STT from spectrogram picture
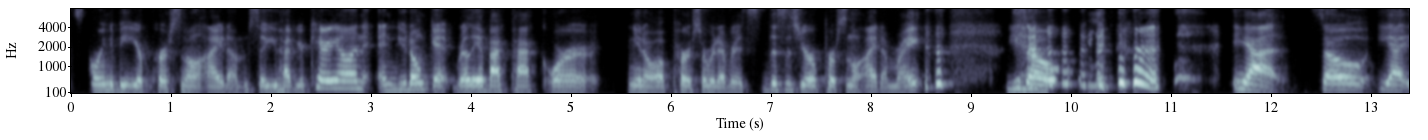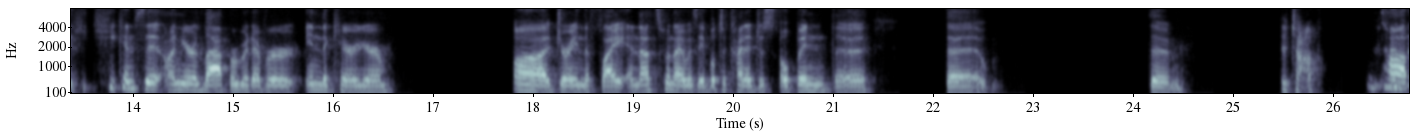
is going to be your personal item. So you have your carry-on and you don't get really a backpack or you know a purse or whatever. It's this is your personal item, right? Yeah. So yeah. So yeah, he, he can sit on your lap or whatever in the carrier uh during the flight and that's when I was able to kind of just open the the the the top. top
